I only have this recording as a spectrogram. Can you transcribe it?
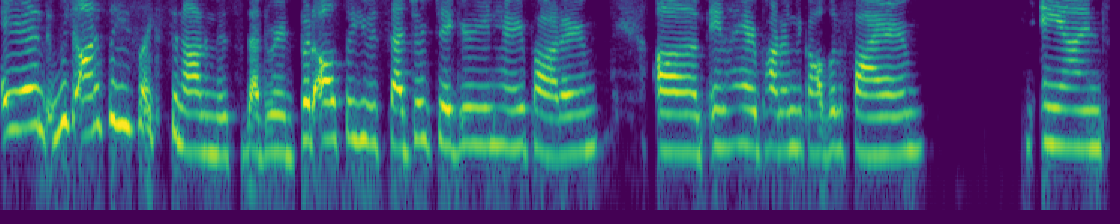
and which honestly he's like synonymous with Edward, but also he was Cedric Diggory in Harry Potter, um, in Harry Potter and the Goblet of Fire. And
